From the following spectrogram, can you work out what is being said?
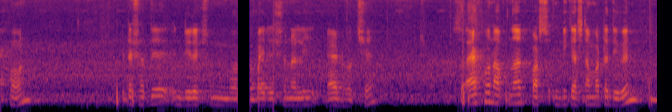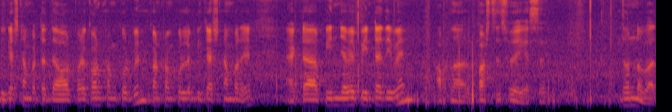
এখন এটার সাথে ডিরেকশন বাইরেশনালি অ্যাড হচ্ছে। সো এখন আপনার বিকাশ নাম্বারটা দিবেন। বিকাশ নাম্বারটা দেওয়ার পরে কনফার্ম করবেন। কনফার্ম করলে বিকাশ নাম্বারে একটা পিন যাবে। পিনটা দিবেন। আপনার পার্সেস হয়ে গেছে। ধন্যবাদ।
